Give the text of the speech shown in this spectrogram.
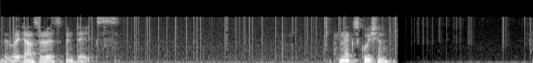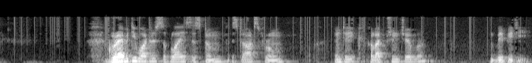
The right answer is intakes next question. Gravity water supply system starts from intake collection chamber BPT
